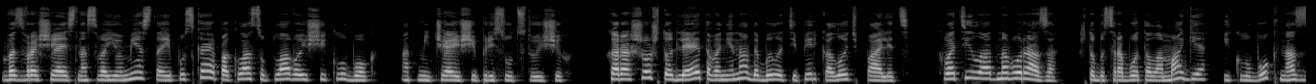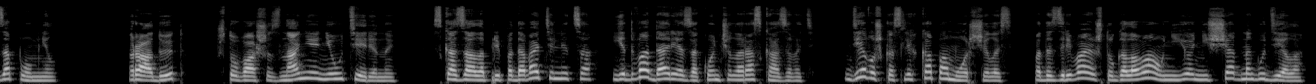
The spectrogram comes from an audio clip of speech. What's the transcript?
возвращаясь на свое место и пуская по классу плавающий клубок, отмечающий присутствующих. Хорошо, что для этого не надо было теперь колоть палец. Хватило одного раза, чтобы сработала магия, и клубок нас запомнил. «Радует, что ваши знания не утеряны», — сказала преподавательница, едва Дарья закончила рассказывать. Девушка слегка поморщилась, подозревая, что голова у нее нещадно гудела,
